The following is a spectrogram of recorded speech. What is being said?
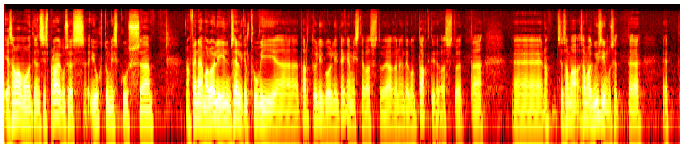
ja samamoodi on siis praeguses juhtumis, kus äh, noh, Venemaal oli ilmselgelt huvi Tartu Ülikooli tegemiste vastu ja ka nende kontaktide vastu, et noh, seesama sama küsimus, et et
